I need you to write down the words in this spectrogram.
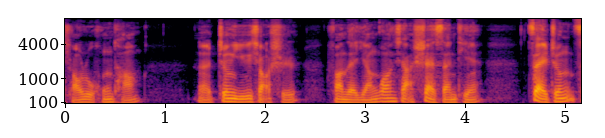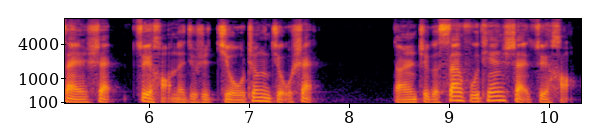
调入红糖，那蒸一个小时，放在阳光下晒三天，再蒸再晒，最好呢就是九蒸九晒。当然，这个三伏天晒最好。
